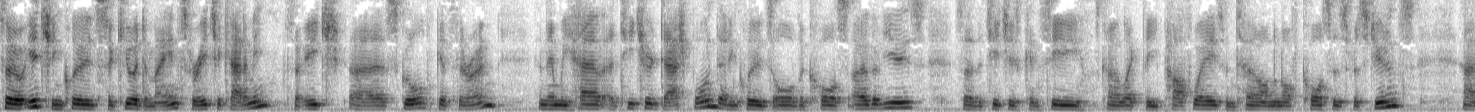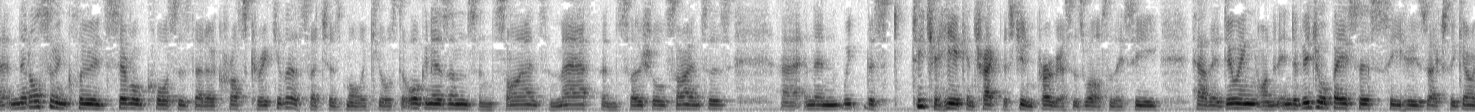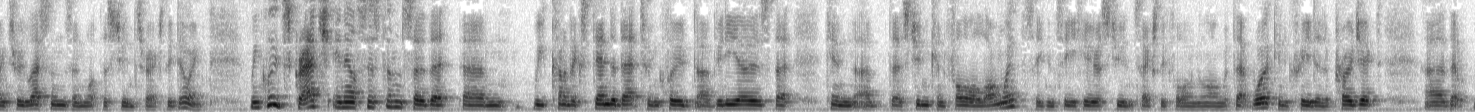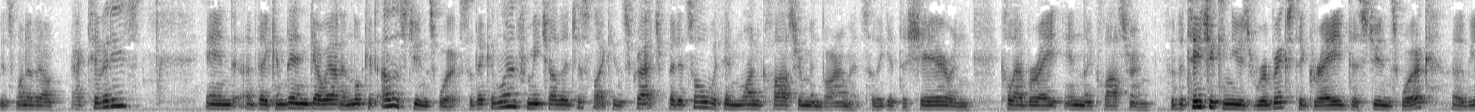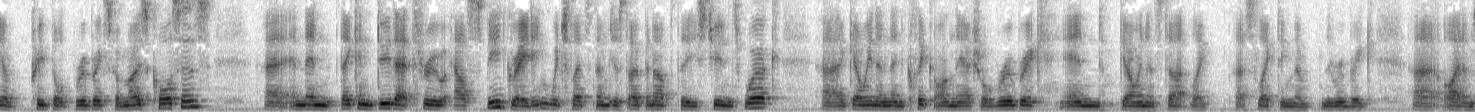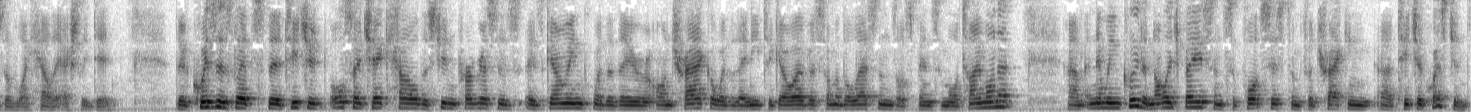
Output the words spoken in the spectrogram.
So iTCH includes secure domains for each academy. So each uh, school gets their own. And then we have a teacher dashboard that includes all of the course overviews so the teachers can see it's kind of like the pathways and turn on and off courses for students. Uh, and that also includes several courses that are cross curricular, such as molecules to organisms and science and math and social sciences. Uh, and then we, the teacher here can track the student progress as well. So they see how they're doing on an individual basis, see who's actually going through lessons and what the students are actually doing. We include Scratch in our system so that um, we kind of extended that to include uh, videos that can uh, the student can follow along with. So you can see here a students actually following along with that work and created a project uh, that is one of our activities and uh, they can then go out and look at other students' work. So they can learn from each other just like in Scratch, but it's all within one classroom environment. So they get to share and collaborate in the classroom. So the teacher can use rubrics to grade the students' work. Uh, we have pre-built rubrics for most courses. Uh, and then they can do that through our speed grading, which lets them just open up the student's work, uh, go in and then click on the actual rubric and go in and start like uh, selecting the, the rubric uh, items of like how they actually did. The quizzes lets the teacher also check how the student progress is, is going, whether they're on track or whether they need to go over some of the lessons or spend some more time on it. Um, and then we include a knowledge base and support system for tracking uh, teacher questions.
